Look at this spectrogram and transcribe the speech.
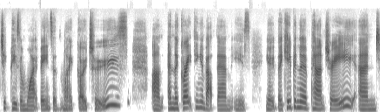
chickpeas and white beans are my go tos. Um, and the great thing about them is, you know, they keep in the pantry and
